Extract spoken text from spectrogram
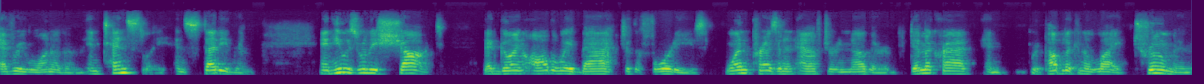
every one of them, intensely and studied them and he was really shocked that going all the way back to the 40s, one president after another, Democrat and Republican alike, Truman,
